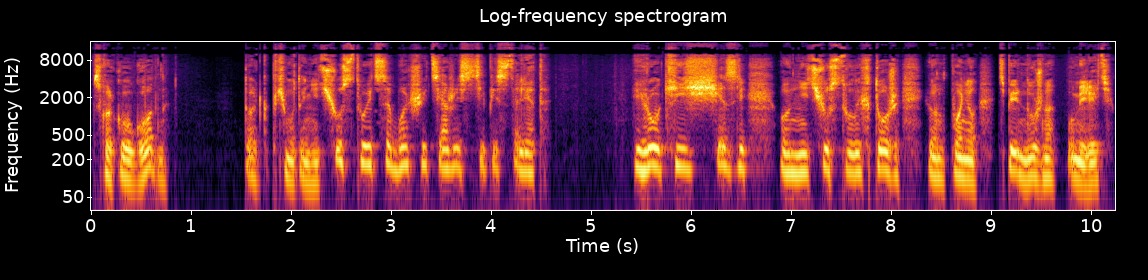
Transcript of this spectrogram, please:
сколько угодно. Только почему-то не чувствуется больше тяжести пистолета. И руки исчезли, он не чувствовал их тоже, и он понял, теперь нужно умереть.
